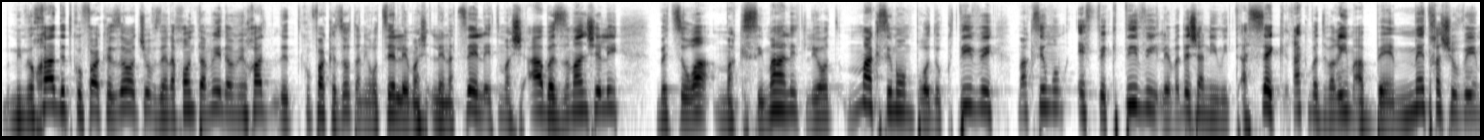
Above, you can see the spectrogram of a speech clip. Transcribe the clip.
במיוחד לתקופה כזאת, שוב, זה נכון תמיד, אבל במיוחד לתקופה כזאת, אני רוצה למש... לנצל את משאב הזמן שלי בצורה מקסימלית, להיות מקסימום פרודוקטיבי, מקסימום אפקטיבי, לוודא שאני מתעסק רק בדברים הבאמת חשובים,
